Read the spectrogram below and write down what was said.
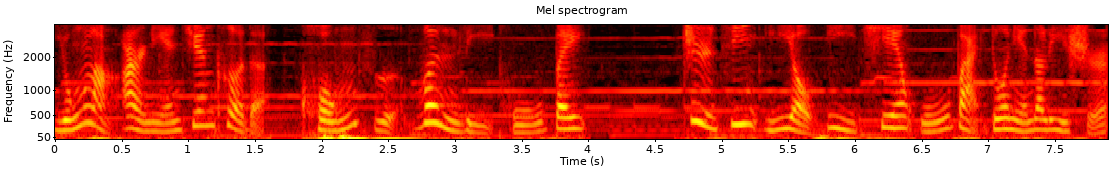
永朗二年镌刻的《孔子问礼图碑》。至今已有一千五百多年的历史。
